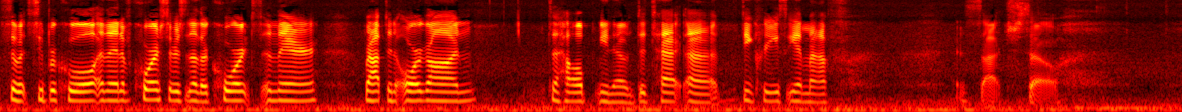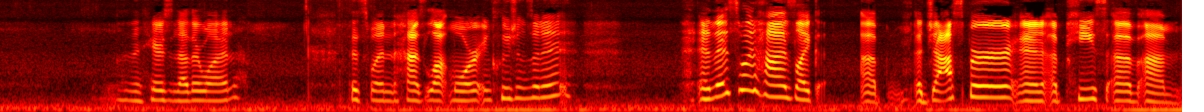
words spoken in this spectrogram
So it's super cool. And then of course there's another quartz in there wrapped in orgone to help, you know, detect, uh, decrease EMF and such. So, and then here's another one. This one has a lot more inclusions in it. And this one has like a, a jasper and a piece of um,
